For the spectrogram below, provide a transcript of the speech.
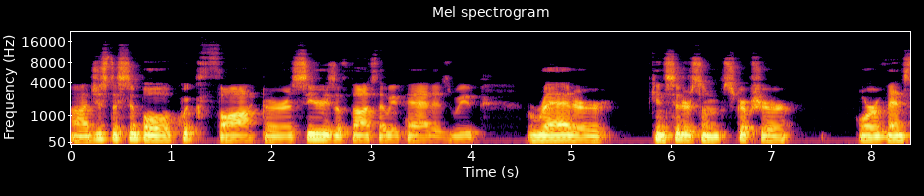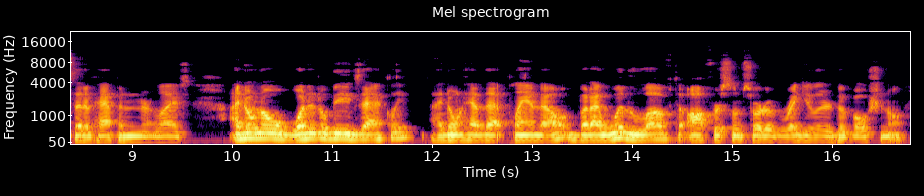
uh, just a simple, quick thought or a series of thoughts that we've had as we've read or considered some scripture or events that have happened in our lives. I don't know what it'll be exactly. I don't have that planned out, but I would love to offer some sort of regular devotional.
